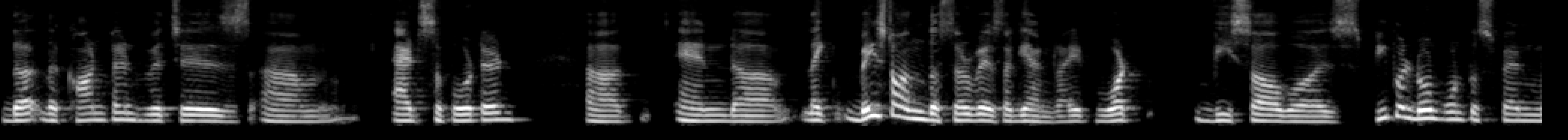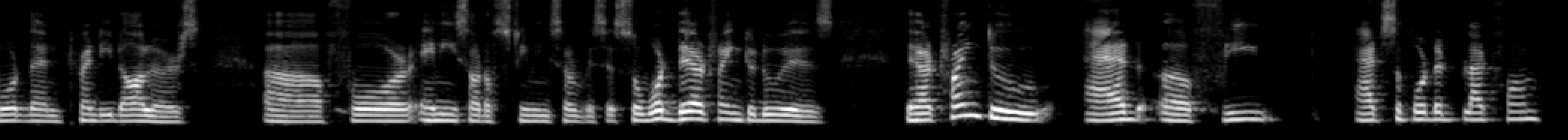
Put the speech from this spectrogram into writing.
the the content which is um, ad supported uh, and uh, like based on the surveys again right what we saw was people don't want to spend more than $20 uh, for any sort of streaming services. So what they are trying to do is they are trying to add a free ad supported platform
